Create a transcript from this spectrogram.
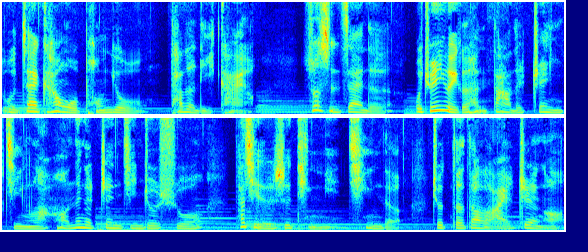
我在看我朋友他的离开啊，说实在的，我觉得有一个很大的震惊了哈，那个震惊就是说。他其实是挺年轻的，就得到了癌症啊。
